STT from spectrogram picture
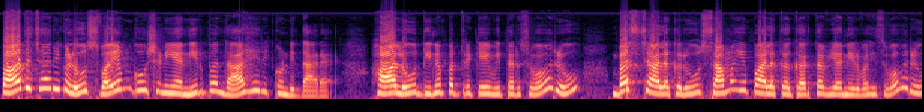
ಪಾದಚಾರಿಗಳು ಸ್ವಯಂ ಘೋಷಣೆಯ ನಿರ್ಬಂಧ ಹೇರಿಕೊಂಡಿದ್ದಾರೆ. ಹಾಲು, ದಿನಪತ್ರಿಕೆ ವಿತರಿಸುವವರು, ಬಸ್ ಚಾಲಕರು ಸಮಯ ಪಾಲಕ ಕರ್ತವ್ಯ ನಿರ್ವಹಿಸುವವರು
